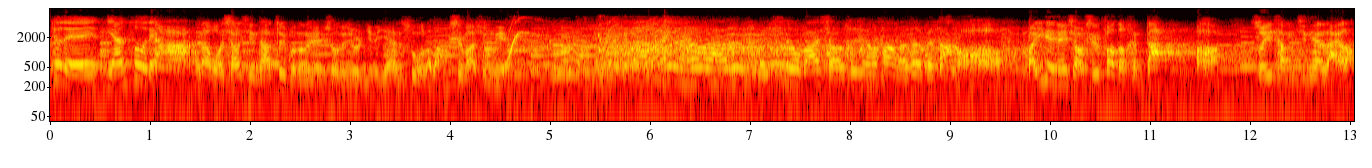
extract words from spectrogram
就得严肃点儿。那我相信他最不能忍受的就是你的严肃了吧？是吧，兄弟？为什么他是每次都把小事情放得特别大？哦，把一点点小事放到很大啊，所以他们今天来了，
